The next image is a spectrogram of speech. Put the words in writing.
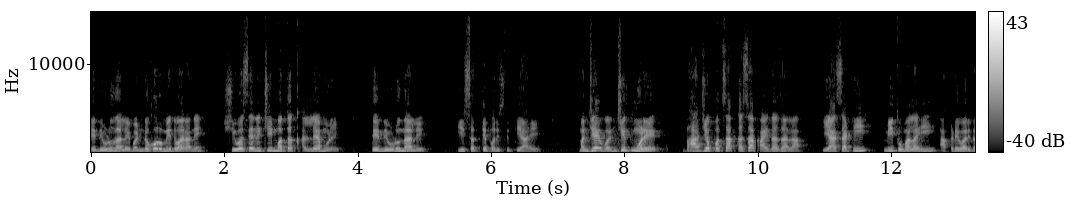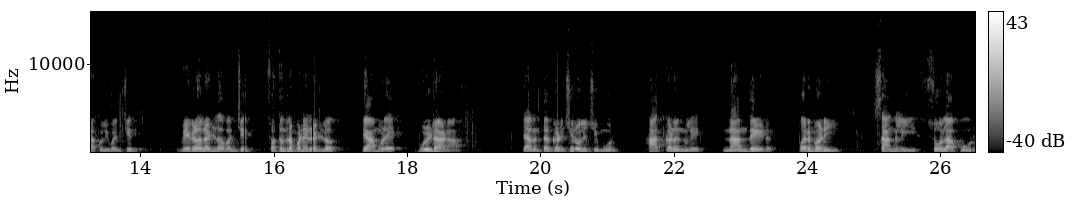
ते निवडून आले. बंडखोर उमेदवाराने शिवसेनेची मतं खाल्ल्यामुळे ते निवडून आले. ही सत्य परिस्थिती आहे. म्हणजे वंचितमुळे भाजपचा कसा फायदा झाला यासाठी मी तुम्हाला ही आकडेवारी दाखवली. वंचित वेगळं लढलं वंचित स्वतंत्रपणे लढलं त्यामुळे बुलढाणा त्यानंतर गडचिरोली चिमूर हातकणंगले नांदेड परभणी सांगली सोलापूर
